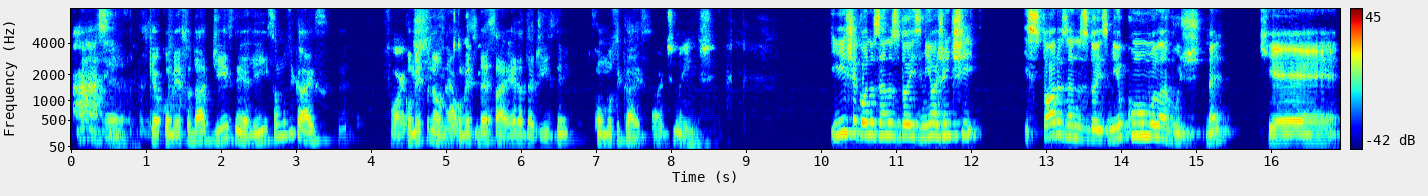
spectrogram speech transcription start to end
Ah, sim. que é o começo da Disney ali, e são musicais. Né? Forte. Começo não, né? Forte, Começo dessa era da Disney com musicais. Fortemente. E chegou nos anos 2000, a gente estoura os anos 2000 com o Moulin Rouge, né? Que é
